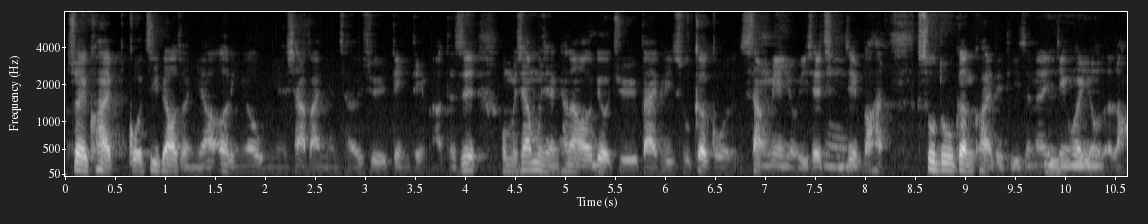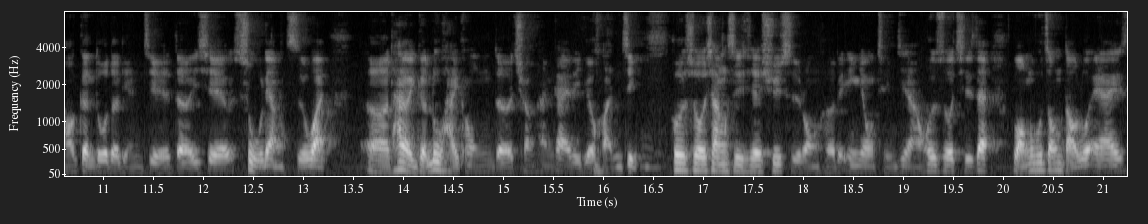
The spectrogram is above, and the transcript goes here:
最快国际标准也要二零二五年下半年才会去定定嘛。可是我们现在目前看到六 G 白皮书各国上面有一些情境，包含速度更快的提升，那一定会有的。然后更多的连接的一些数量之外，呃，它有一个陆海空的全涵盖的一个环境，或者说像是一些虚实融合的应用情境啊，或者说其实在网络中导入 AI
